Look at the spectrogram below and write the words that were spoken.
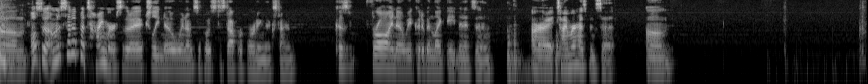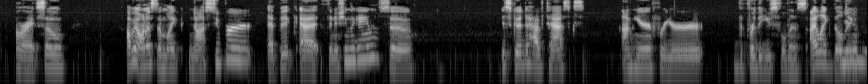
Um, also, I'm gonna set up a timer so that I actually know when I'm supposed to stop recording next time. Because for all I know, we could have been like eight minutes in. All right, timer has been set. Um. All right, so I'll be honest, I'm like not super epic at finishing the game, so it's good to have tasks. I'm here for your for the usefulness. I like building.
